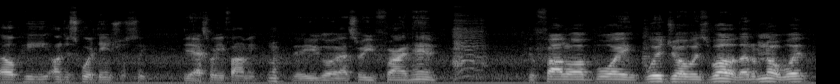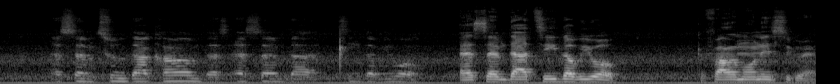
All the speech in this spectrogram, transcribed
LP underscore Dangerously. Yeah. That's where you find me. There you go. That's where you find him. You can follow our boy Woodrow as well. Let him know what SM2.com. That's sm.two. sm.two. You can follow him on Instagram.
